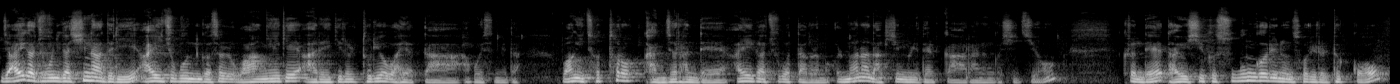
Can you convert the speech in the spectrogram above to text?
이제 아이가 죽으니까 신하들이 아이 죽은 것을 왕에게 아뢰기를 두려워하였다 하고 있습니다. 왕이 저토록 간절한데 아이가 죽었다 그러면 얼마나 낙심이 될까라는 것이지요. 그런데 다윗이 그 수군거리는 소리를 듣고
